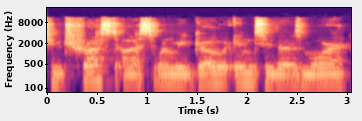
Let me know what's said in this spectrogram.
to trust us when we go into those more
